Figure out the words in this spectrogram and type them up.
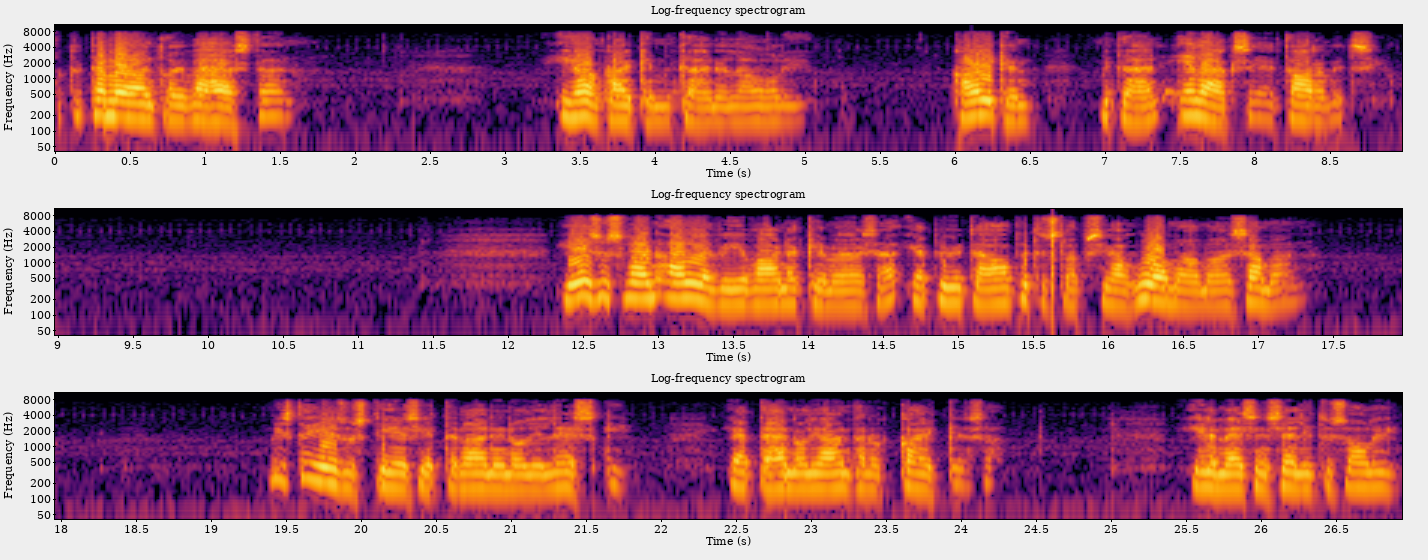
mutta tämä antoi vähästään. Ihan kaiken, mikä hänellä oli. Kaiken, mitä hän eläkseen tarvitsi. Jeesus vain alleviivaa näkemäänsä ja pyytää opetuslapsia huomaamaan saman. Mistä Jeesus tiesi, että nainen oli leski ja että hän oli antanut kaikkensa? Ilmeisin selitys oli,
